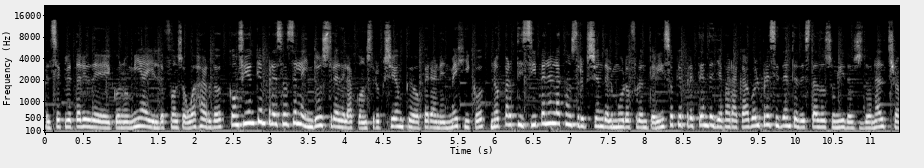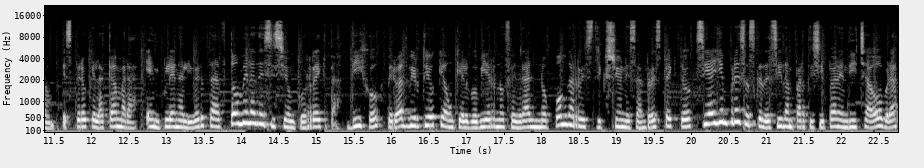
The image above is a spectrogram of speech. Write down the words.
El secretario de Economía, Ildefonso Guajardo, confió en que empresas de la industria de la construcción que operan en México no participen en la construcción del muro fronterizo que pretende llevar a cabo el presidente de Estados Unidos, Donald Trump. Espero que la Cámara, en plena libertad, tome la decisión correcta, dijo, pero advirtió que aunque el gobierno federal no ponga restricciones al respecto, si hay empresas que decidan participar en dicha obra,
